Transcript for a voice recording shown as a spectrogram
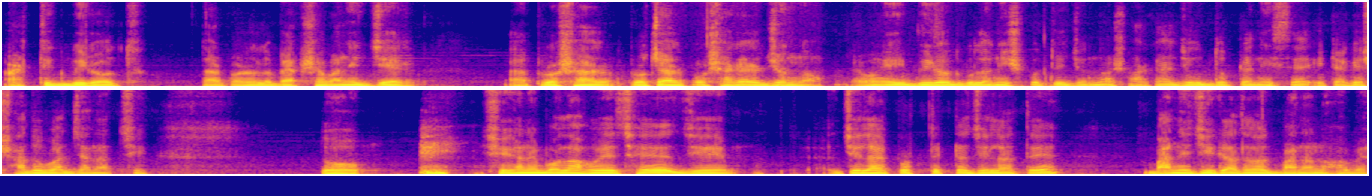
আর্থিক বিরোধ, তারপর হলো ব্যবসা বাণিজ্যের প্রসার, প্রচার প্রসারের জন্য এবং এই বিরোধগুলো নিষ্পত্তির জন্য সরকার যে উদ্যোগটা নিছে, এটাকে সাধুবাদ জানাচ্ছি। তো সেখানে বলা হয়েছে যে জেলায়, প্রত্যেকটা জেলাতে বাণিজ্যিক আদালত বানানো হবে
